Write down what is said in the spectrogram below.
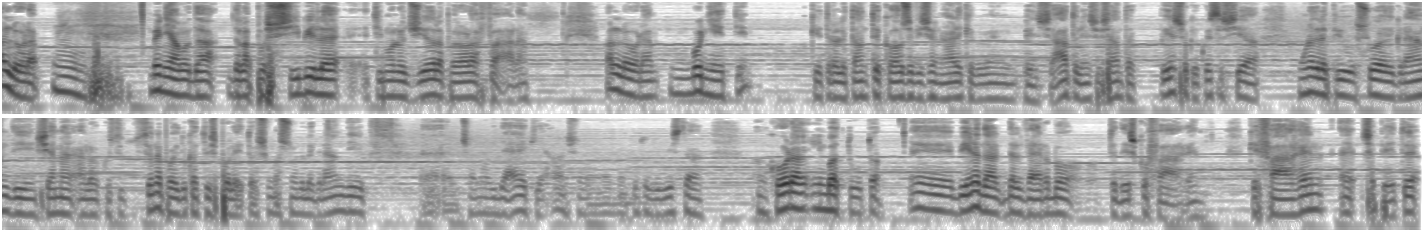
Allora, mm, veniamo da, dalla possibile etimologia della parola fara. Allora, Bognetti che tra le tante cose visionarie che aveva pensato negli anni 60, penso che questa sia una delle più sue grandi, insieme alla Costituzione poi il Ducato di Spoleto, insomma sono delle grandi eh, diciamo, idee che ha insomma, dal punto di vista ancora imbattuto. E viene da, dal verbo tedesco faren, che faren, è, sapete,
